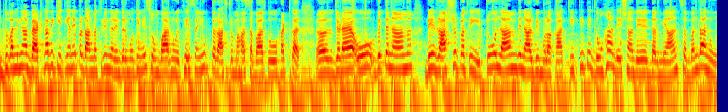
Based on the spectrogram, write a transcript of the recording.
ਦਵੱਲੀਆਂ ਬੈਠਕਾਂ ਵੀ ਕੀਤੀਆਂ ਨੇ। ਪ੍ਰਧਾਨ ਮੰਤਰੀ ਨਰਿੰਦਰ ਮੋਦੀ ਨੇ ਸੋਮਵਾਰ ਨੂੰ ਇੱਥੇ ਸੰਯੁਕਤ ਰਾਸ਼ਟਰ ਮਹਾਸਭਾ ਤੋਂ ਹਟਕਰ ਅ, ਜਿਹੜਾ ਹੈ ਉਹ ਵਿਤਨਾਮ ਦੇ ਰਾਸ਼ਟਰਪਤੀ ਟੋ ਲਾਮ ਦੇ ਨਾਲ ਵੀ ਮੁਲਾਕਾਤ ਕੀਤੀ ਤੇ ਦੋਹਾਂ ਦੇਸ਼ਾਂ ਦੇ ਦਰਮਿਆਨ ਸਬੰਧਾਂ ਨੂੰ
